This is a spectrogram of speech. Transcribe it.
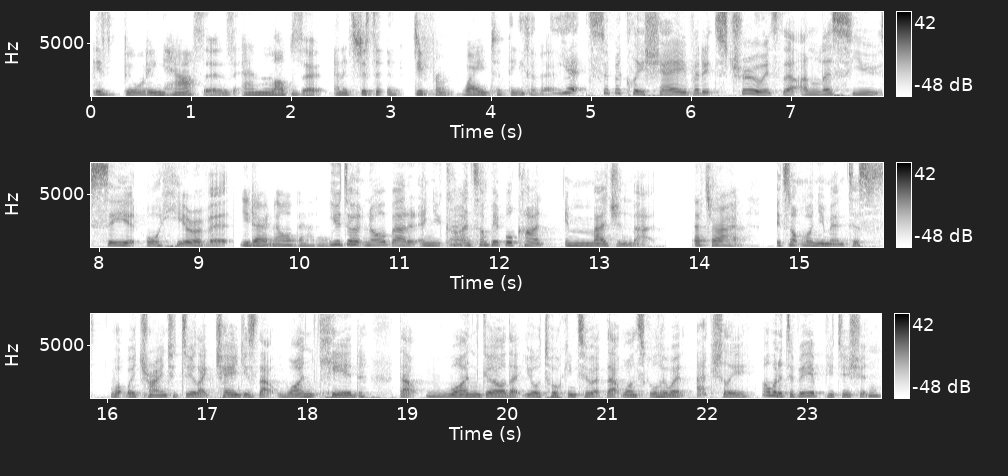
is building houses and loves it. And it's just a different way to think of it. Yeah it's super cliche but it's true. It's that unless you see it or hear of it you don't know about it. you don't know about it and you can't some people can't imagine that. That's right it's not monumentous what we're trying to do. Like change is that one kid, that one girl that you're talking to at that one school who went, actually, I wanted to be a beautician,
